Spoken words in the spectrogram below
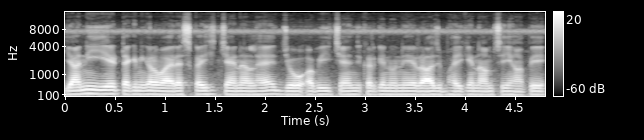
यानी ये टेक्निकल वायरस का ही चैनल है जो अभी चेंज करके इन्होंने राज भाई के नाम से यहाँ पे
